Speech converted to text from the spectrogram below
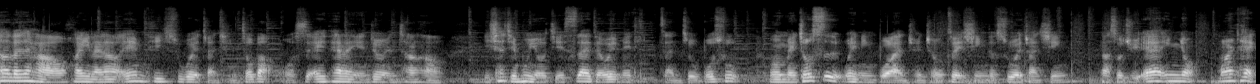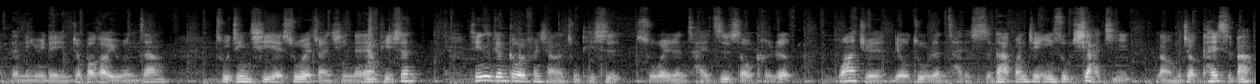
Hello，大家好，欢迎来到 AMT 数位转型周报，我是 A Talent 研究员昌豪。以下节目由杰斯艾德威媒体赞助播出。我们每周四为您博览全球最新的数位转型、大数据、AI 应用、MarTech 等领域的研究报告与文章，促进企业数位转型能量提升。今日跟各位分享的主题是数位人才炙手可热，挖掘留住人才的十大关键因素。下集，那我们就开始吧。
